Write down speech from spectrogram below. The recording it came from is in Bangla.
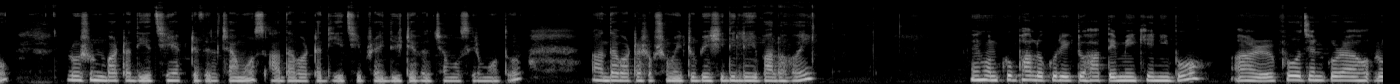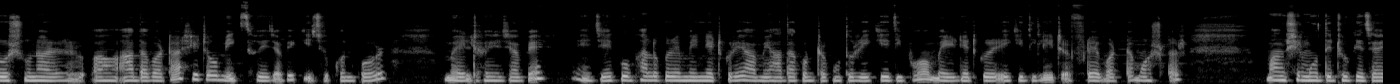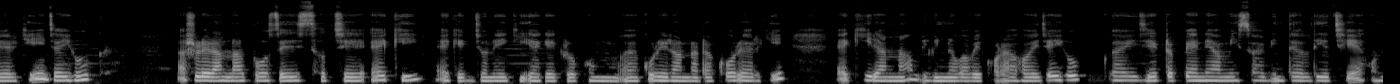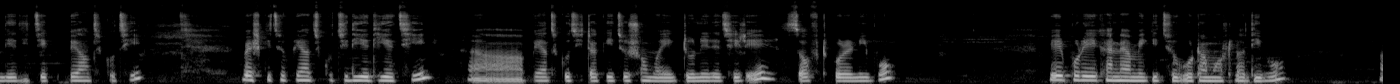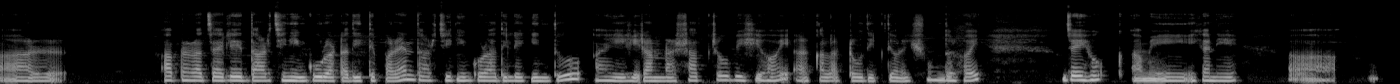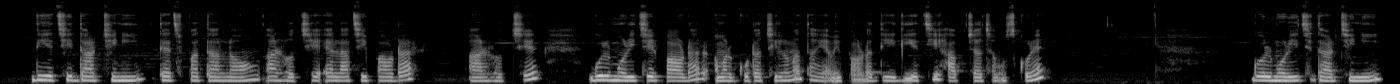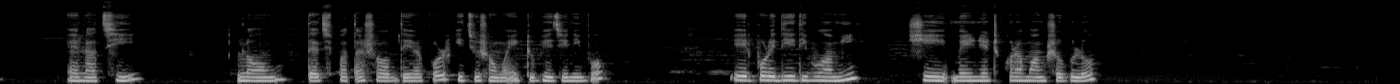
রসুন বাটা দিয়েছি এক টেবিল চামচ, আদা বাটা দিয়েছি প্রায় দুই টেবিল চামচের মতো। আদা বাটা সবসময় একটু বেশি দিলেই ভালো হয়। এখন খুব ভালো করে একটু হাতে মেখে নিব আর ফ্রোজেন করা রসুন আর আদা বাটা সেটাও মিক্স হয়ে যাবে কিছুক্ষণ পর। মেল্ট হয়ে যাবে। এই যে খুব ভালো করে মেরিনেট করে আমি আধা ঘণ্টার মতো রেখে দিব। মেরিনেট করে রেখে দিলে এটার ফ্লেভারটা মশলার মাংসের মধ্যে ঢুকে যায় আর কি যাই হোক, আসলে রান্নার প্রসেস হচ্ছে একই, এক একজন একই, এক এক রকম করে রান্নাটা করে আর কি একই রান্না বিভিন্নভাবে করা হয়। যাই হোক, এই যে একটা প্যানে আমি সয়াবিন তেল দিয়েছি, এখন দিয়ে দিচ্ছি পেঁয়াজ কুচি। বেশ কিছু পেঁয়াজ কুচি দিয়ে দিয়েছি। পেঁয়াজ কুচিটা কিছু সময় একটু নেড়ে ছিঁড়ে সফট করে নিব। এরপরে এখানে আমি কিছু গোটা মশলা দিব। আর আপনারা চাইলে দারচিনি গুঁড়াটা দিতে পারেন। দারচিনি গুঁড়া দিলে কিন্তু এই রান্নার স্বাদটাও বেশি হয় আর কালারটাও দেখতে অনেক সুন্দর হয়। যাই হোক, আমি এখানে দিয়েছি দারচিনি, তেজপাতা, লং আর হচ্ছে এলাচি পাউডার আর হচ্ছে গোলমরিচের পাউডার, আমার গোটা ছিল না, তাই আমি পাউডার দিয়ে দিয়েছি, হাফ চা চামচ করে। গোলমরিচ, দারচিনি, এলাচি, লং, তেজপাতা সব দেওয়ার পর কিছু সময় একটু ভেজে নিব। এরপরে দিয়ে দিব আমি সেই ম্যারিনেট করা মাংসগুলো।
